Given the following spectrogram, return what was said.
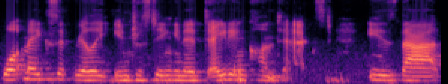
what makes it really interesting in a dating context is that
